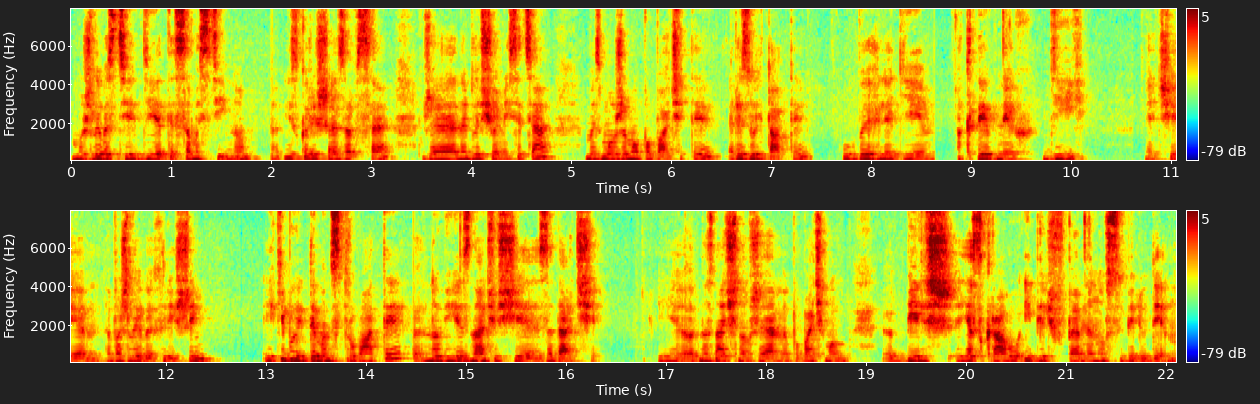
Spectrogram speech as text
можливості діяти самостійно. І, скоріше за все, вже найближчого місяця ми зможемо побачити результати у вигляді активних дій чи важливих рішень, які будуть демонструвати нові значущі задачі. І однозначно вже ми побачимо більш яскраву і більш впевнену в собі людину.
